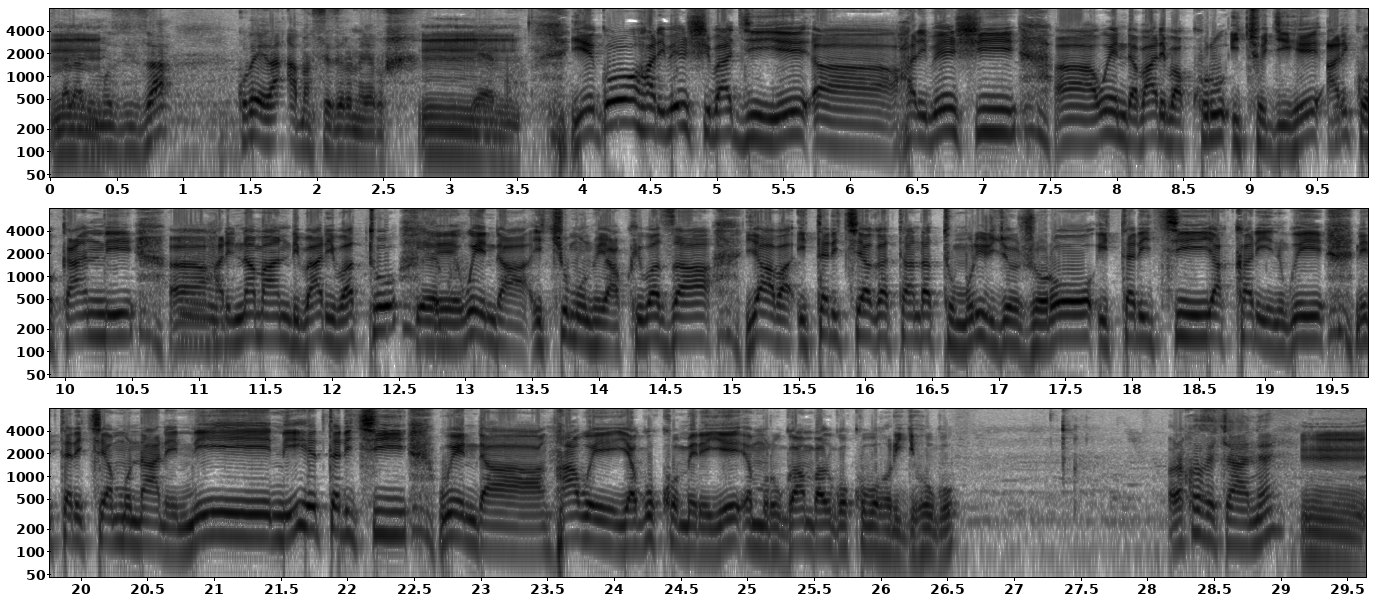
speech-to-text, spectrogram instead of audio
Barabimuziza. Kubera amasezerano yarusha yego. Yego hari benshi bagiye ah, hari benshi ah, wenda bari bakuru icyo gihe ariko kandi ah, hari n'abandi bari bato. Eh, wenda icyo umuntu yakwibaza yaba itariki ya gatandatu muri iryo joro itariki ya karindwi n'itariki ya munani ni iyihe tariki wenda nkawe yagukomereye mu rugamba rwo kubohora igihugu? Urakoze cyane. Mm,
